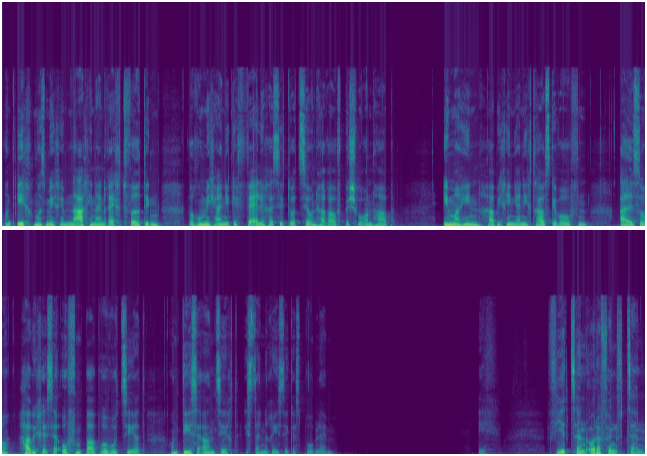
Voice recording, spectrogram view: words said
Und ich muss mich im Nachhinein rechtfertigen, warum ich eine gefährliche Situation heraufbeschworen habe. Immerhin habe ich ihn ja nicht rausgeworfen, also habe ich es ja offenbar provoziert, und diese Ansicht ist ein riesiges Problem. Ich. 14 oder 15.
